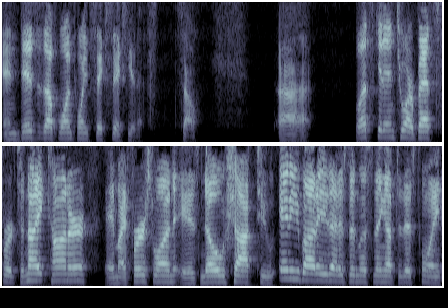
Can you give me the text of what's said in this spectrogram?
and Diz is up 1.66 units. So, uh, let's get into our bets for tonight, Connor. And my first one is no shock to anybody that has been listening up to this point.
